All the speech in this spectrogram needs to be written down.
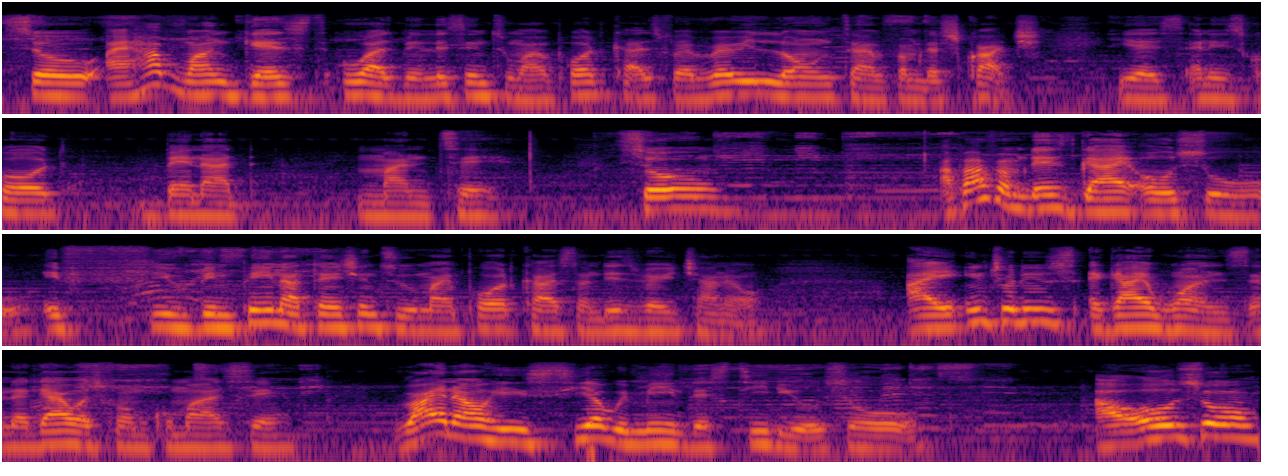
So, I have one guest who has been listening to my podcast for a very long time from the scratch. Yes, and he's called Bernard Mante. So, apart from this guy, also, if you've been paying attention to my podcast on this very channel, I introduced a guy once, and the guy was from Kumasi right now he's here with me in the studio so i'll also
